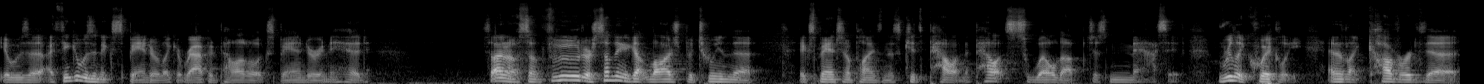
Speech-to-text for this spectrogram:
It was a, I think it was an expander, like a rapid palatal expander, and it had, so I don't know, some food or something that got lodged between the expansion appliance and this kid's palate, and the palate swelled up just massive, really quickly, and it like covered the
